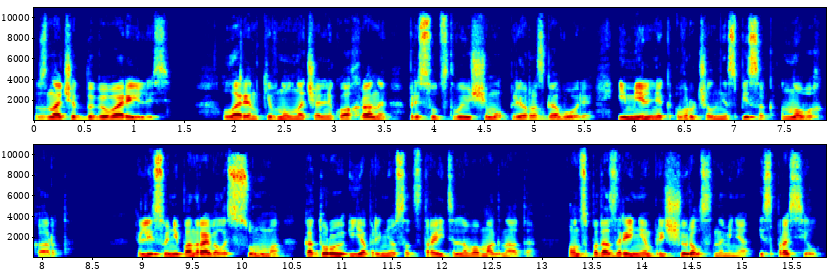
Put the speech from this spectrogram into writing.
«Значит, договорились». Ларин кивнул начальнику охраны, присутствующему при разговоре, и Мельник вручил мне список новых карт. Лису не понравилась сумма, которую я принес от строительного магната. Он с подозрением прищурился на меня и спросил.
